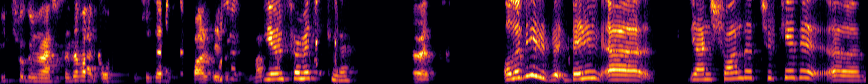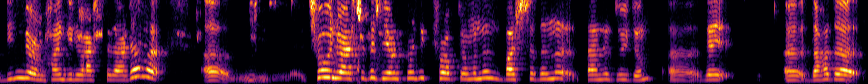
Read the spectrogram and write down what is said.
birçok üniversitede var. ODTÜ'de var diye düşünüyorum. ben. Biyoinformatik mi? Evet. Olabilir. Be- Benim e, yani şu anda Türkiye'de e, bilmiyorum hangi üniversitelerde ama e, çoğu üniversitede biyoinformatik programının başladığını ben de duydum E, ve daha da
